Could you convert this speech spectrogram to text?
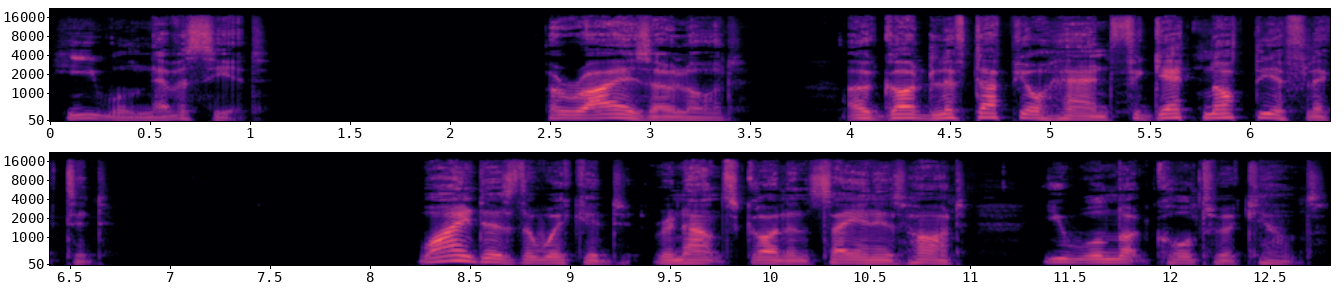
He will never see it. Arise, O Lord. O God, lift up your hand, forget not the afflicted. Why does the wicked renounce God and say in his heart, You will not call to account?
